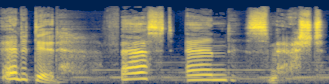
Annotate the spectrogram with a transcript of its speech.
And it did. Fast and smashed.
